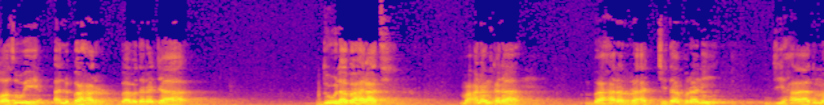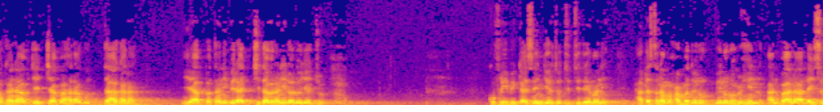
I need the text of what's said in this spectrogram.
غزو البحر باب درجة دولا بهرات. معنى كان بهر الرأتش دبرني jihaaduma kanaaf jecha bahara guddaa kana yaabbatanii bira achi dabranii loluu jechuudha كفري بك اسن جرتو تتديمني حدثنا محمد بن رمح انبانا ليس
